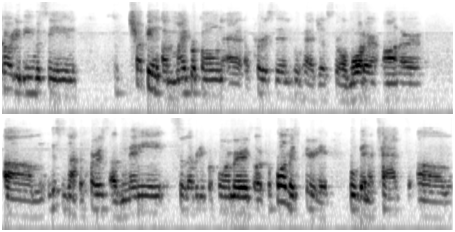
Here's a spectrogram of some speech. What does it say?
Cardi B was seen chucking a microphone at a person who had just thrown water on her. Um, this is not the first of many celebrity performers or performers, period, who've been attacked. Um,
